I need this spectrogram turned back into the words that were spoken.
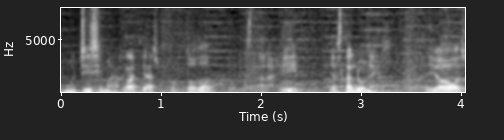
Muchísimas gracias por todo, por estar ahí y hasta el lunes. Adiós.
